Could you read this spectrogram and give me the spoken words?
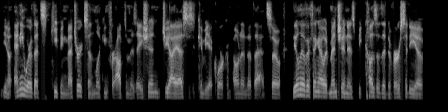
you know anywhere that's keeping metrics and looking for optimization. GIS is, can be a core component of that. So the only other thing I would mention is because of the diversity of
